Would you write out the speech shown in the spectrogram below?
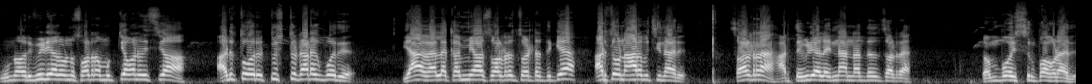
இன்னொரு வீடியோவில் ஒன்று சொல்கிற முக்கியமான விஷயம். அடுத்து ஒரு ட்விஸ்ட்டு நடக்க போகுது. ஏன் வேலை கம்மியாக சொல்கிறேன்னு சொல்கிறதுக்கே அடுத்து ஒன்று ஆரம்பிச்சினாரு சொல்கிறேன் அடுத்த வீடியோவில் என்ன நடந்ததுன்னு சொல்கிறேன் ரொம்ப இசுருப்பாக கூடாது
